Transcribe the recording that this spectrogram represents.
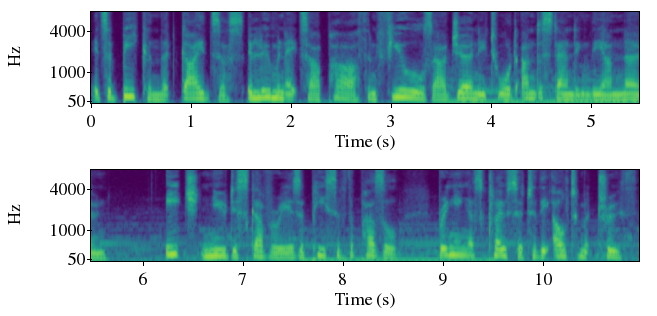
It's a beacon that guides us, illuminates our path, and fuels our journey toward understanding the unknown. Each new discovery is a piece of the puzzle, bringing us closer to the ultimate truth.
